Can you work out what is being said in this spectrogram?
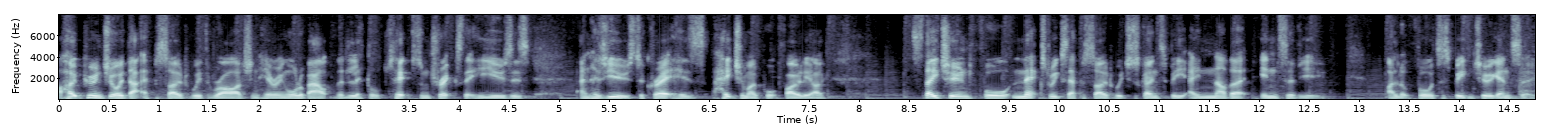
I hope you enjoyed that episode with Raj and hearing all about the little tips and tricks that he uses and has used to create his HMO portfolio. Stay tuned for next week's episode, which is going to be another interview. I look forward to speaking to you again soon.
